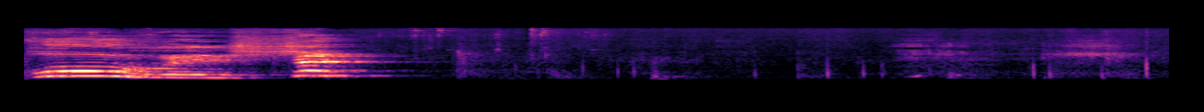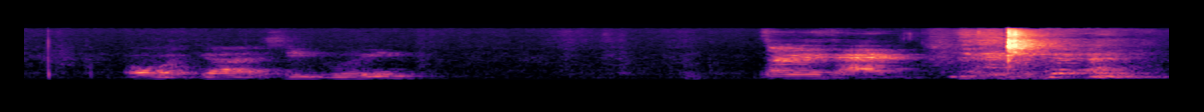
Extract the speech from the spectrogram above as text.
Holy shit! Oh my god, is he bleeding?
